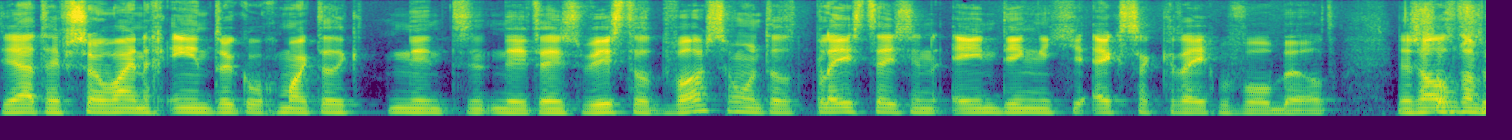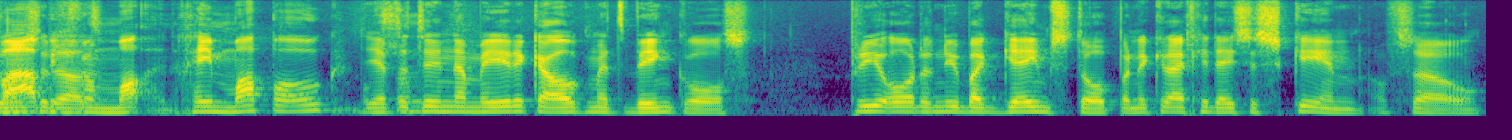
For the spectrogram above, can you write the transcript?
Ja, het heeft zo weinig indruk opgemaakt dat ik niet, niet eens wist dat het was. Gewoon dat het PlayStation één dingetje extra kreeg, bijvoorbeeld. Dus als een wapen van geen map ook. Je hebt het in Amerika ook met winkels. pre-order nu bij GameStop en dan krijg je deze skin of zo.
